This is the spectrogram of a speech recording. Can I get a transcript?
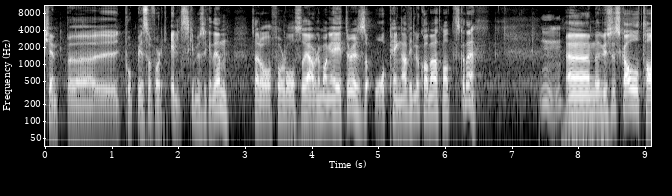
kjempepoppis og folk elsker musikken din, så er det, får du også jævlig mange haters, og penga vil jo komme automatisk av det. Mm. Men hvis vi skal ta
